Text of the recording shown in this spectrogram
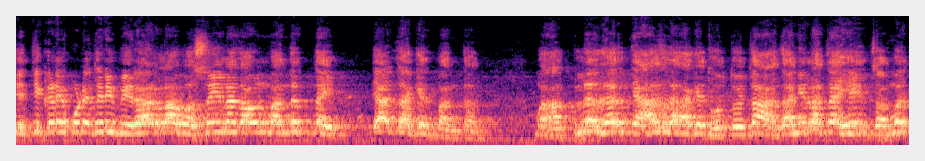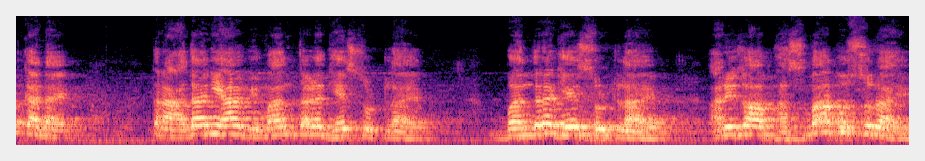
ते तिकडे कुठेतरी विरारला वसईला जाऊन बांधत नाही त्याच जागेत बांधतात. मग आपलं घर त्याच जागेत होतोय तर अदानीला तर हे जमत का नाही? तर अदानी हा विमानतळ घेत सुटला आहे बंदर घेत सुटला आहे आणि जो हा भस्मापूस सुरू आहे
